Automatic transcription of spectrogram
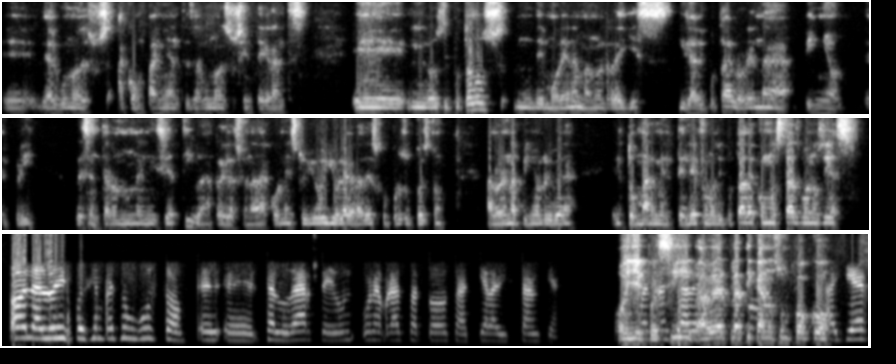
eh, de alguno de sus acompañantes, de alguno de sus integrantes. Eh, los diputados de Morena, Manuel Reyes, y la diputada Lorena Piñón del PRI presentaron una iniciativa relacionada con esto. Yo, yo le agradezco, por supuesto, a Lorena Piñón Rivera el tomarme el teléfono. Diputada, ¿cómo estás? Buenos días. Hola Luis, pues siempre es un gusto eh, eh, saludarte. Un, un, abrazo a todos aquí a la distancia. Oye, pues sí, a ver, platícanos un poco. Ayer,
